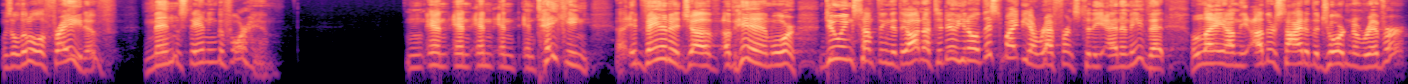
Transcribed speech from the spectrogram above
was a little afraid of men standing before him and, and, and, and, and taking advantage of, of him or doing something that they ought not to do. You know, this might be a reference to the enemy that lay on the other side of the Jordan River.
